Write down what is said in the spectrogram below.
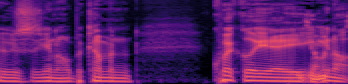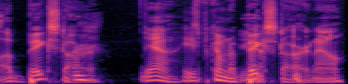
who's you know becoming quickly a you know a big star. Yeah, he's becoming a big star now.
